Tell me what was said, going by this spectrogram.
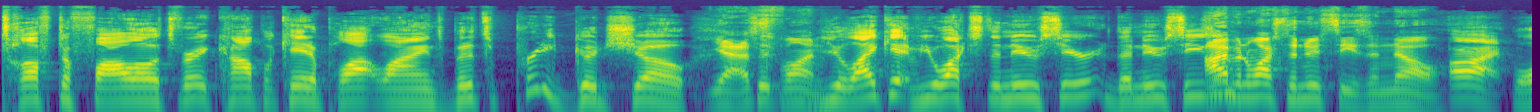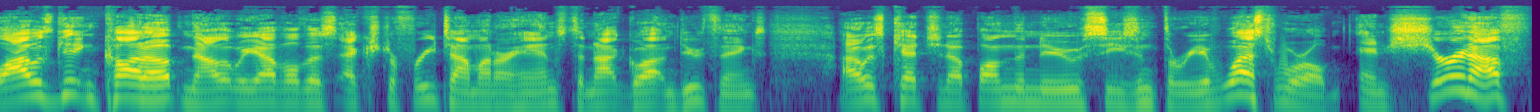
tough to follow. It's very complicated plot lines, but it's a pretty good show. Yeah, it's So fun. You like it? Have you watched the new series, the new season? I haven't watched the new season. No. All right. Well, I was getting caught up now that we have all this extra free time on our hands to not go out and do things. I was catching up on the new season three of Westworld. And sure enough,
